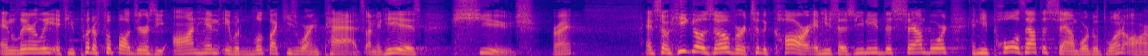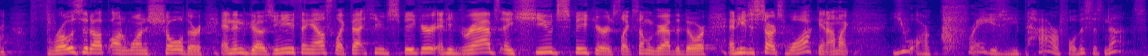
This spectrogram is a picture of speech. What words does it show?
and literally, if you put a football jersey on him, it would look like he's wearing pads. I mean, he is huge, right? And so he goes over to the car and he says, You need this soundboard? And he pulls out the soundboard with one arm, throws it up on one shoulder, and then goes, You need anything else like that huge speaker? And he grabs a huge speaker. It's like someone grabbed the door, and he just starts walking. I'm like, You are crazy powerful. This is nuts.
